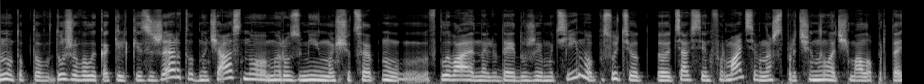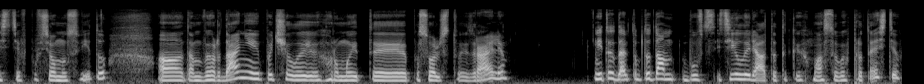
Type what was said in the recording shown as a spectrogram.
Ну тобто, дуже велика кількість жертв. Одночасно ми розуміємо, що це ну впливає на людей дуже емоційно. По суті, е, ця вся інформація вона ж спричинила чимало протестів по всьому світу. Там в Іорданії почали громити посольство Ізраїля. І так далі. Тобто там був цілий ряд таких масових протестів.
